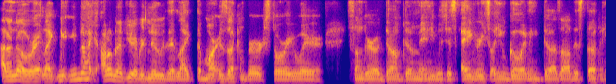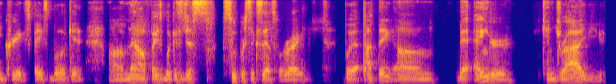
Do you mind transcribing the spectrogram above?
I don't know, right? Like, you know, I don't know if you ever knew that, like the Martin Zuckerberg story where some girl dumped him and he was just angry. So he would go and he does all this stuff and he creates Facebook. And um, now Facebook is just super successful, right? But I think um, that anger can drive you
